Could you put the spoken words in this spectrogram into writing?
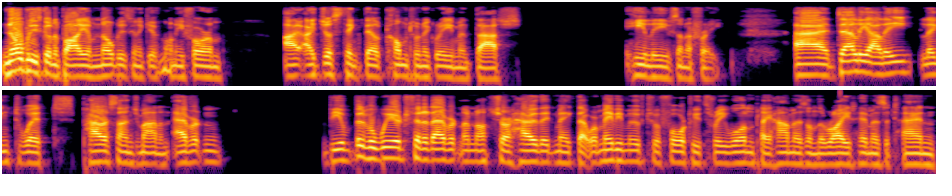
Nobody's going to buy him. Nobody's going to give money for him. I, I just think they'll come to an agreement that he leaves on a free. Uh, Dele Alli linked with Paris Saint Germain and Everton. Be a bit of a weird fit at Everton. I'm not sure how they'd make that. Or maybe move to a 4 2 3 1, play Hammers on the right, him as a 10,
